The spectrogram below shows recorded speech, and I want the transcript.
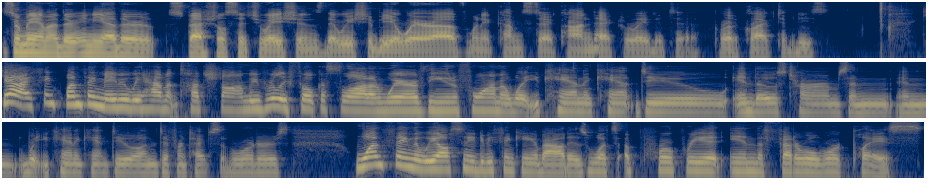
So, ma'am, are there any other special situations that we should be aware of when it comes to conduct related to political activities? Yeah, I think one thing maybe we haven't touched on, we've really focused a lot on wear of the uniform and what you can and can't do in those terms and, and what you can and can't do on different types of orders. One thing that we also need to be thinking about is what's appropriate in the federal workplace.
